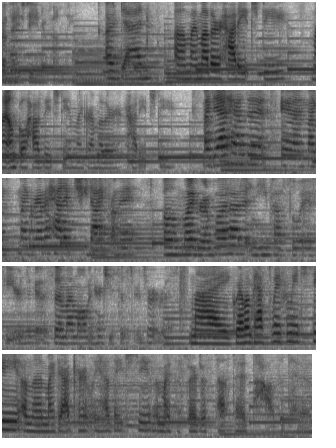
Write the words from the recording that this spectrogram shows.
Who has HD in your family? Our dad. Um, my mother had HD, my uncle has HD, and my grandmother had HD. My dad has it, and my, my grandma had it, but she died from it. Um, my grandpa had it and he passed away a few years ago, so my mom and her two sisters are at risk. My grandma passed away from HD, and then my dad currently has HD, and then my sister just tested positive.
